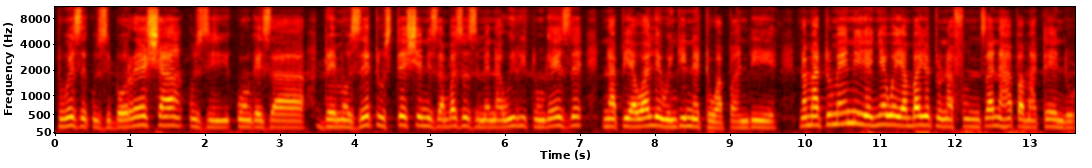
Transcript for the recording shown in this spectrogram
tuweze kuziboresha, kuzi, kuongeza demo zetu stations ambazo zimenawiri tungeze, na pia wale wengine tuwapandie, na matumaini yenyewe ambayo tunafunzana hapa matendo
